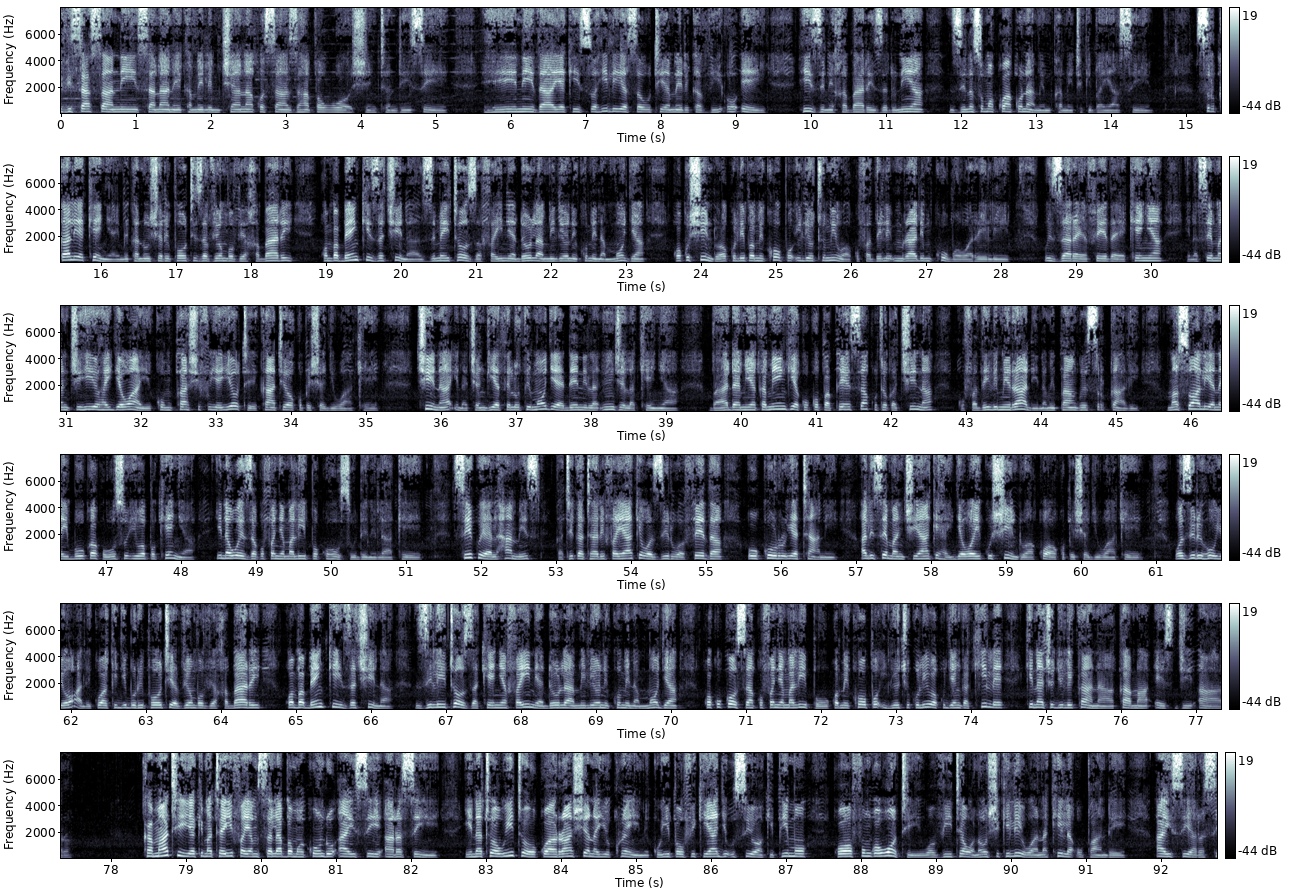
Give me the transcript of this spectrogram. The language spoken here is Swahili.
Hivi sasa ni saa nane kamili mchana kwa saa za hapa Washington DC. Hii ni idhaa ya Kiswahili ya Sauti ya Amerika, VOA. Hizi ni habari za dunia zinasomwa kwako nami Mkamiti Kibayasi. Serikali ya Kenya imekanusha ripoti za vyombo vya habari kwamba benki za China zimeitoza faini ya dola milioni 11 kwa kushindwa kulipa mikopo iliyotumiwa kufadhili mradi mkubwa wa reli. Wizara ya fedha ya Kenya inasema nchi hiyo haijawahi kumkashifu yeyote kati ya wakopeshaji wake. China inachangia theluthi moja ya deni la nje la Kenya baada ya miaka mingi ya kukopa pesa kutoka China kufadhili miradi na mipango ya serikali. Maswali yanaibuka kuhusu iwapo Kenya inaweza kufanya malipo kuhusu deni lake. Siku ya Alhamis, katika taarifa yake, waziri wa fedha Ukur Yatani alisema nchi yake haijawahi kushindwa kwa wakopeshaji wake. Waziri huyo alikuwa akijibu ripoti ya vyombo vya habari kwamba benki za China ziliitoza Kenya faini ya dola milioni kumi na moja kwa kukosa kufanya malipo kwa mikopo iliyochukuliwa kujenga kile kinachojulikana kama SGR. Kamati ya kimataifa ya Msalaba Mwekundu ICRC inatoa wito kwa Russia na Ukraine kuipa ufikiaji usio wa kipimo kwa wafungwa wote wa vita wanaoshikiliwa na kila upande. ICRC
